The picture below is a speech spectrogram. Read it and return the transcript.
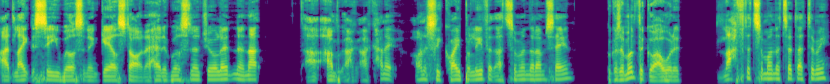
I'd like to see Wilson and Gayle starting ahead of Wilson and Joelinton. and that I, I'm I, I kind of honestly quite believe that that's something that I'm saying. Because a month ago, I would have laughed at someone that said that to me.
